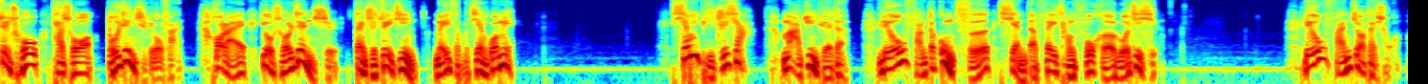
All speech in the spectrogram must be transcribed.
最初他说不认识刘凡，后来又说认识，但是最近没怎么见过面。相比之下，马俊觉得刘凡的供词显得非常符合逻辑性。刘凡交代说：“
